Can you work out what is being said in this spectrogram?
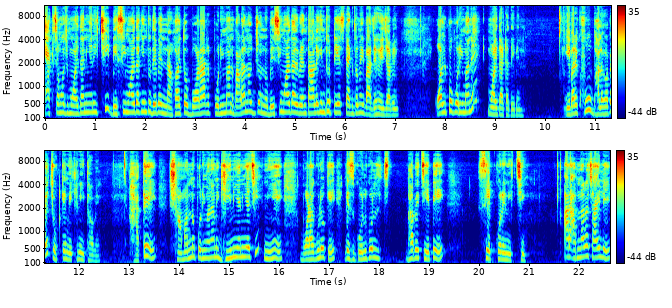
এক চামচ ময়দা নিয়ে নিচ্ছি। বেশি ময়দা কিন্তু দেবেন না, হয়তো বড়ার পরিমাণ বাড়ানোর জন্য বেশি ময়দা দেবেন, তাহলে কিন্তু টেস্ট একদমই বাজে হয়ে যাবে। অল্প পরিমাণে ময়দাটা দেবেন। এবারে খুব ভালোভাবে চটকে মেখে নিতে হবে। হাতে সামান্য পরিমাণে আমি ঘি নিয়ে নিয়েছি, নিয়ে বড়াগুলোকে বেশ গোল গোল ভাবে চেপে সেভ করে নিচ্ছি। আর আপনারা চাইলে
